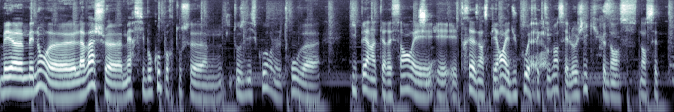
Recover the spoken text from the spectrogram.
mais, euh, mais non, la vache, merci beaucoup pour tout ce, tout ce discours. Je le trouve hyper intéressant et, très inspirant. Et du coup, effectivement, c'est logique que dans, dans, cette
